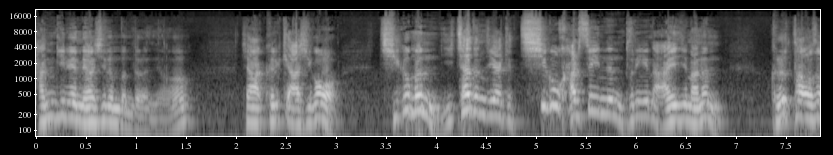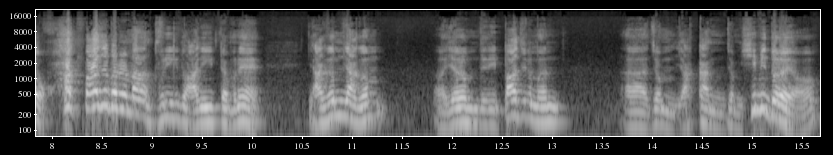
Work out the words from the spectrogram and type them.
단기 매매 하시는 분들은요. 자, 그렇게 아시고 지금은 2차 전지가 이렇게 치고 갈 수 있는 분위기는 아니지만은 그렇다고 해서 확 빠져버릴 만한 분위기도 아니기 때문에 야금야금 어, 여러분들이 빠지면 어, 좀 약간 좀 힘이 들어요.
